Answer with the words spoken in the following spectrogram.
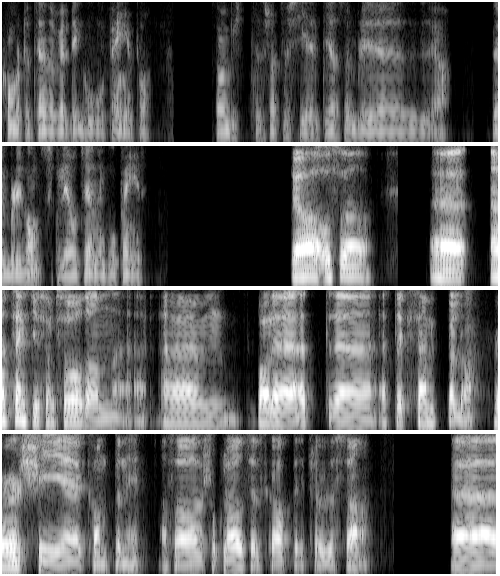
kommer til å tjene veldig gode penger på. Hvis man bytter strategi hele tida, så blir ja, det blir vanskelig å tjene gode penger. Ja, og så eh, jeg tenker som sådan eh, bare et, eh, et, eksempel, da. Hershey Company, altså sjokoladeselskapet fra USA. Eh,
